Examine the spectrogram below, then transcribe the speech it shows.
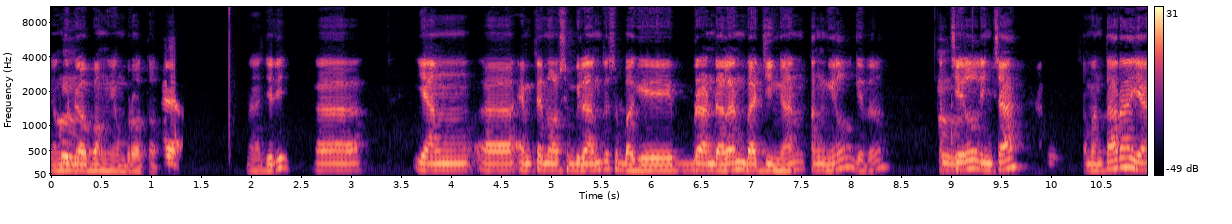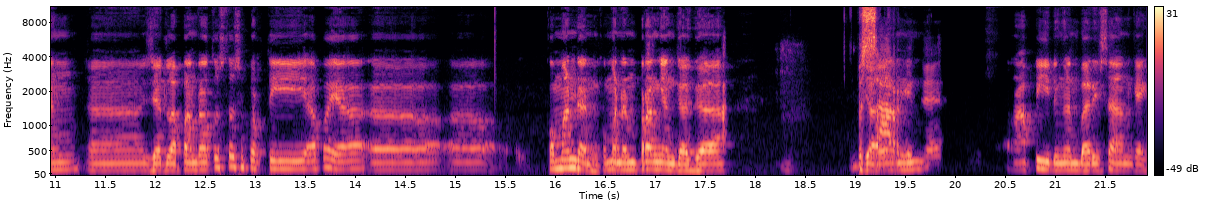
yang hmm. gedabang yang berotot. Ya. Nah, jadi eh, yang uh, eh, MT-09 itu sebagai berandalan bajingan, tengil gitu, kecil, hmm. lincah. Sementara yang uh, eh, Z800 itu seperti apa ya, uh, uh, komandan, komandan perang yang gagah, besar jalan gitu ya. rapi dengan barisan kayak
